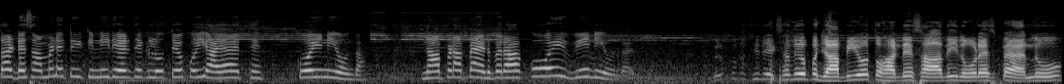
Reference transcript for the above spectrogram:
ਤੁਹਾਡੇ ਸਾਹਮਣੇ ਤੁਸੀਂ ਕਿੰਨੀ ਦੇਰ ਦੇ ਖਲੋਤੇ ਹੋ? ਕੋਈ ਆਇਆ ਇੱਥੇ? ਕੋਈ ਨਹੀਂ ਆਉਂਦਾ। ਨਾ ਆਪਣਾ ਭੈਣ ਭਰਾ, ਕੋਈ ਵੀ ਨਹੀਂ ਆਉਂਦਾ ਇੱਥੇ। ਬਿਲਕੁਲ ਤੁਸੀਂ ਦੇਖ ਸਕਦੇ ਹੋ ਪੰਜਾਬੀ ਹੋ ਤੁਹਾਡੇ ਸਾਥ ਦੀ ਲੋੜ ਹੈ ਇਸ ਭੈਣ ਨੂੰ।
